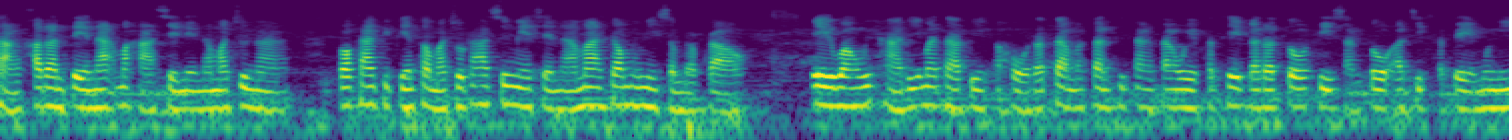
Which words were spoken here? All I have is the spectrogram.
สังคารันเตนะมหาเสเนนมัจจุนา เพราะการผิดเพี้ยนต่อมัจจุราชซึ่งเมเสนามากย่อมไม่มีสำหรับเรา เอวังวิหาริมาตาปิง อโหรัตตมตันทิตังตังเวพเทกรโตติสันโตอจิคเตมุนิ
